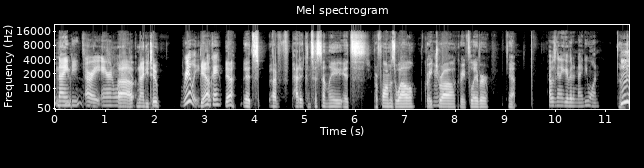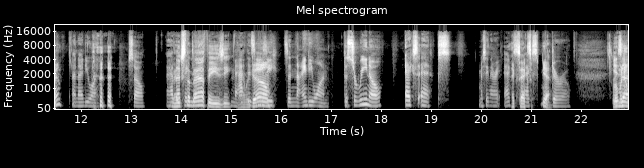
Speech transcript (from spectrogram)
90. All right, Aaron, what Uh, 92. Really? Yeah. Okay. Yeah. It's I've had it consistently. It's performs well. Great Mhm. draw. Great flavor. Yeah. I was going to give it a 91. Okay. A 91. so I had Makes that the picked up. math easy. Math we is go. easy. It's a 91. The Serino XX. Am I saying that right? XX, XX, yeah. Maduro. It's Roman is a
